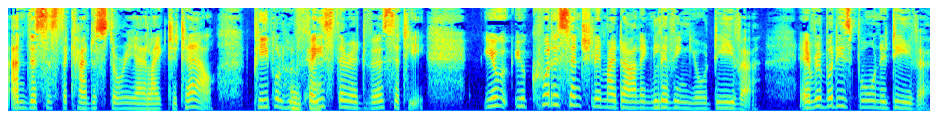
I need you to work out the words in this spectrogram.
And this is the kind of story I like to tell. People who face their adversity. You're, you're quintessentially, my darling, living your diva. Everybody's born a diva.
